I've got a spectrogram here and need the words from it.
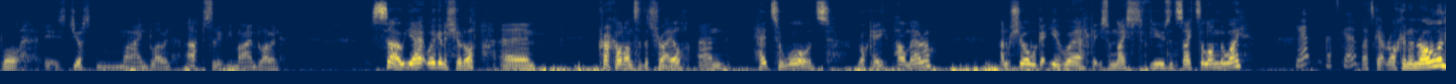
But it is just mind blowing, absolutely mind blowing. So, yeah, we're going to shut up, um, crack on onto the trail, and head towards Roque Palmero. I'm sure we'll get you uh, get you some nice views and sights along the way. Yep, let's go. Let's get rocking and rolling.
